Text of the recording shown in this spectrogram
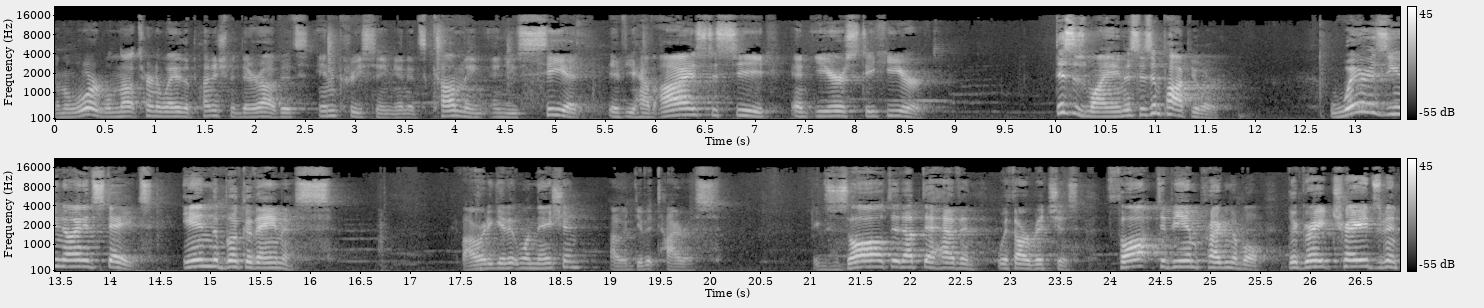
And the Lord will not turn away the punishment thereof. It's increasing and it's coming, and you see it if you have eyes to see and ears to hear. This is why Amos isn't popular. Where is the United States in the book of Amos? If I were to give it one nation, I would give it Tyrus. Exalted up to heaven with our riches, thought to be impregnable, the great tradesman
